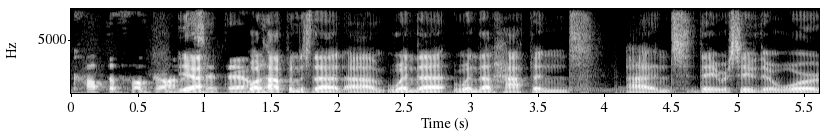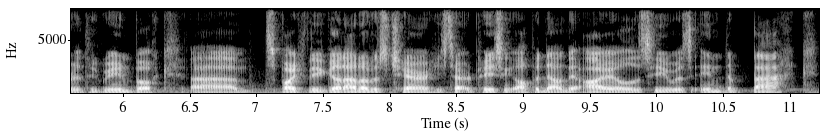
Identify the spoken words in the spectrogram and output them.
cop the fuck on yeah. and sit down. What happened is that um, when that when that happened and they received the award, the Green Book, um, Spike Lee got out of his chair. He started pacing up and down the aisles. He was in the back.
